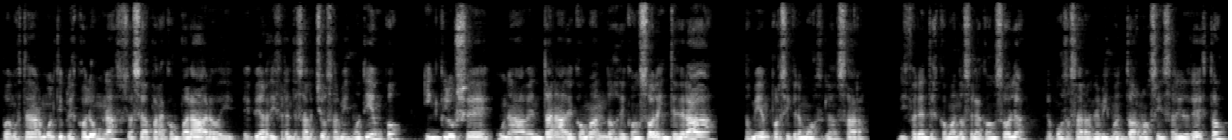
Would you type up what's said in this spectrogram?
podemos tener múltiples columnas, ya sea para comparar o enviar diferentes archivos al mismo tiempo. Incluye una ventana de comandos de consola integrada, también por si queremos lanzar diferentes comandos en la consola, lo podemos hacer en el mismo entorno sin salir de esto.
